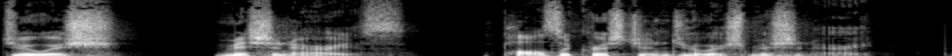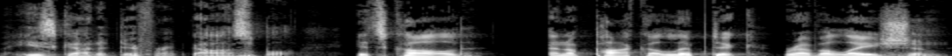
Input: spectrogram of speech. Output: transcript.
Jewish missionaries. Paul's a Christian Jewish missionary, but he's got a different gospel. It's called an apocalyptic revelation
